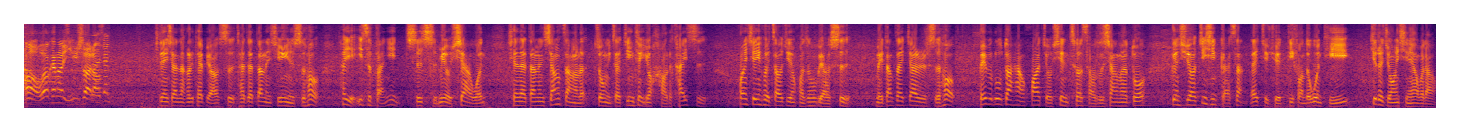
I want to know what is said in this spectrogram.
哦，我要看到你预算了。今天乡长何立台表示，他在担任新运的时候，他也一直反映迟迟没有下文，现在担任乡长了，终于在今天有好的开始。欢迎县议会召集人黄政府表示，每当在假日的时候。北部路段和花九线车少时相当多，更需要进行改善来解决地方的问题。记者九文贤报道。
